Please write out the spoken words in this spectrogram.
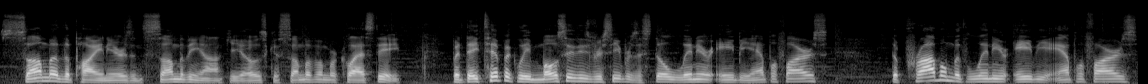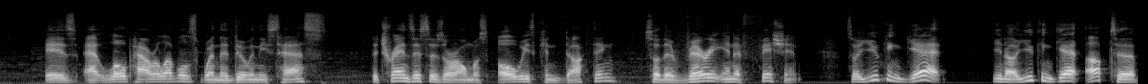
some of the Pioneers and some of the Onkyos, because some of them are class D, but they typically, most of these receivers are still linear AB amplifiers. The problem with linear AB amplifiers is at low power levels when they're doing these tests, the transistors are almost always conducting, so they're very inefficient. So you can get, you know, you can get up to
